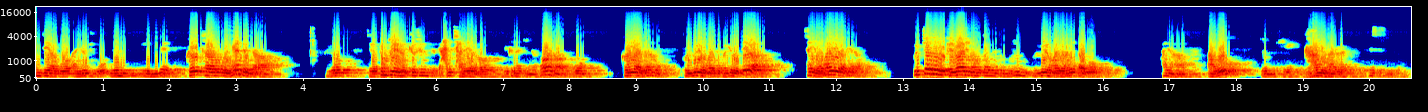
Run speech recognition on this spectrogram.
응대하고 알려주고 이런 게 있는데 그렇다고 해야 된다. 그리고 제가 평소에는 교수님들 아주 잘해요. 그날 좀 화가 나가지고 그러려면 불교 영화제 불교로 떼라. 자 영화제라 해라. 글자들을 배려하지 못하면서 무슨 불교 영화제를 하겠다고 하냐. 라고 좀 이렇게 강하게 말을 했었습니다.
